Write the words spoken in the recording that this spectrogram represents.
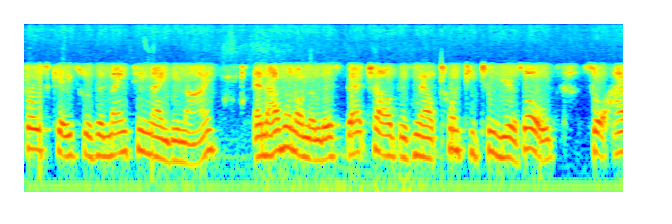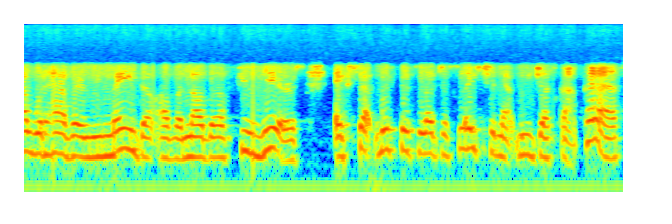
first case was in 1999, and I went on the list. That child is now 22 years old, so I would have a remainder of another few years, except with this legislation that we just got passed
